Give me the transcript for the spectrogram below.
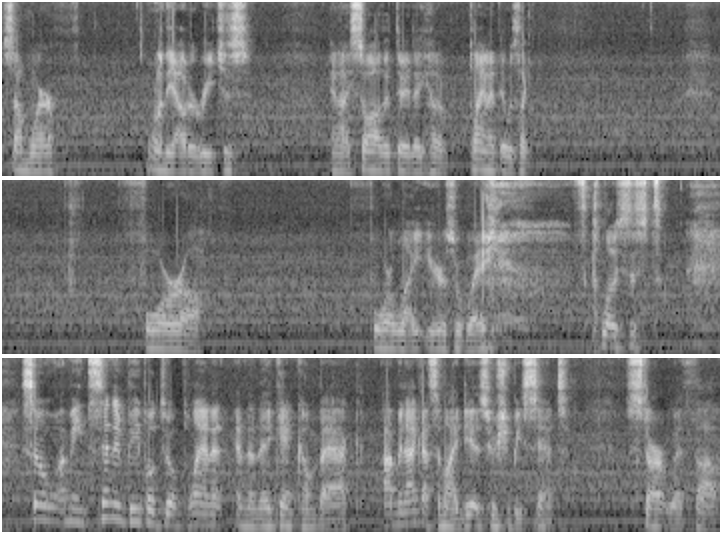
somewhere one of the outer reaches, and I saw that they, they had a planet that was like four uh, four light years away. it's closest. So I mean, sending people to a planet and then they can't come back. I mean, I got some ideas who should be sent. Start with uh,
